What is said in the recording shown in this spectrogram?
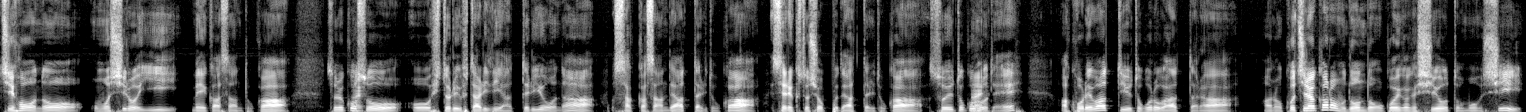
地方の面白いメーカーさんとかそれこそお一人二人でやってるような作家さんであったりとかセレクトショップであったりとかそういうところで、あこれはっていうところがあったらあのこちらからもどんどんお声掛けしようと思うし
